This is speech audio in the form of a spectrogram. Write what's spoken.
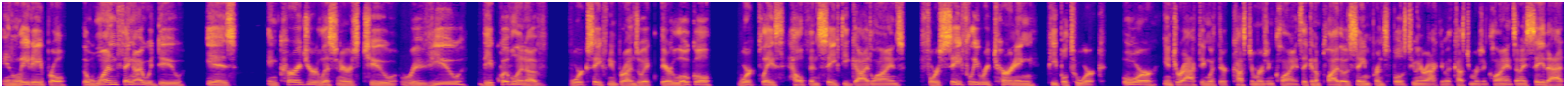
in late April, the one thing I would do is encourage your listeners to review the equivalent of WorkSafe New Brunswick, their local workplace health and safety guidelines for safely returning people to work or interacting with their customers and clients. They can apply those same principles to interacting with customers and clients. And I say that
